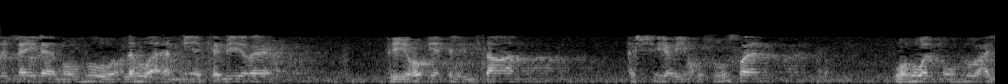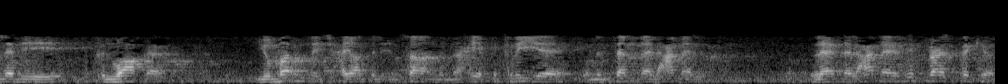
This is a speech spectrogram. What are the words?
هذه الليلة موضوع له أهمية كبيرة في رؤية الإنسان الشيعي خصوصا وهو الموضوع الذي في الواقع يبرمج حياة الإنسان من ناحية فكرية ومن ثم العمل لأن العمل يتبع الفكر.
